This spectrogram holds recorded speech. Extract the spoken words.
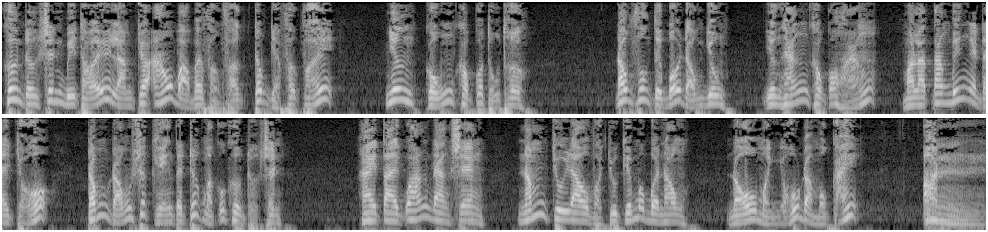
Khương Trường Sinh bị thổi làm cho áo bào bay phần phật, tóc và phất phới, nhưng cũng không có thụ thương. Đông Phương tiền bối động dung, nhưng hắn không có hoảng, mà là tăng biến ngay tại chỗ, trống rỗng xuất hiện tại trước mặt của Khương Trường Sinh. Hai tay của hắn đang sen, nắm chui đau và chui kiếm ở bên hông, nổ mà nhổ ra một cái. Anh!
